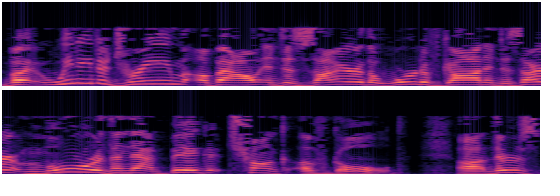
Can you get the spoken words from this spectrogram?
But we need to dream about and desire the Word of God and desire it more than that big chunk of gold. Uh, there's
